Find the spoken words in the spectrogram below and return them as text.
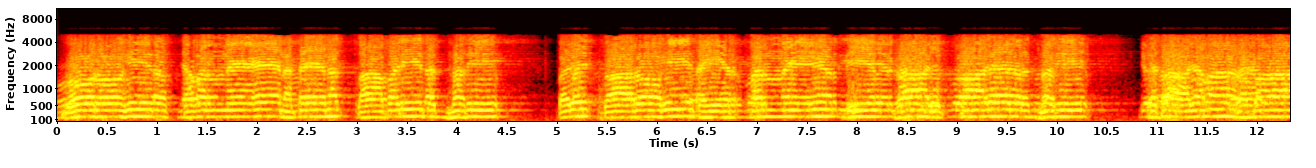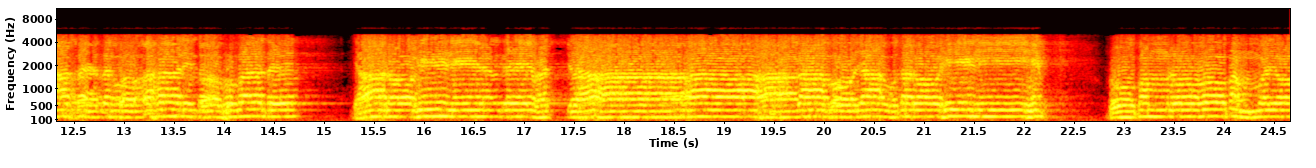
गोरोहीतस्य वर्णेन तेन त्वापरीदध्वति परित्वारोहीतैर्वर्णैर्दीर्घायुत्वाय दध्वति यथायमारमासयतो अहरितो भुवत्। यारोहीणेर्देवत्याभोजा उतरोहिणीः रूपम् रूपम् वयो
